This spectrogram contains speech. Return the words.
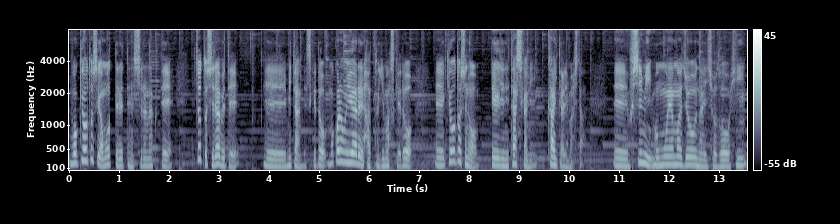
母京都市が持ってるっていうのは知らなくて、ちょっと調べて、えー、たんですけど、まあ、これも URL 貼っときますけど、えー、京都市のページに確かに書いてありました。えー、伏見桃山城内所蔵品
